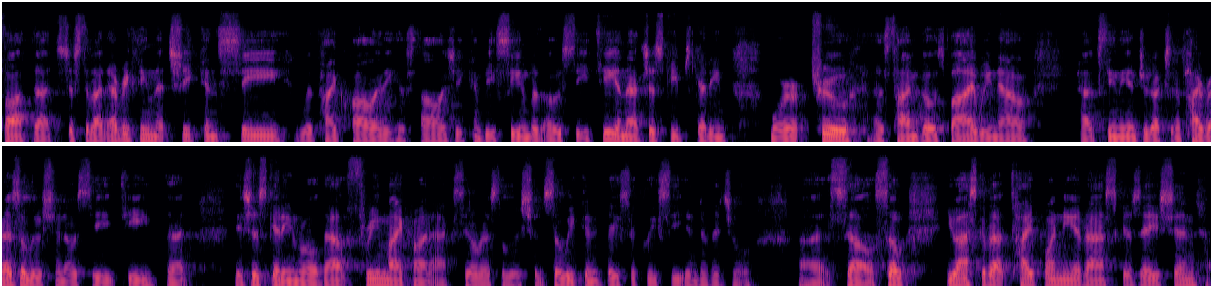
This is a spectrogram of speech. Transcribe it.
thought that just about everything that she can see with high quality histology can be seen with OCT, and that just keeps getting more true as time goes by. We now have seen the introduction of high resolution OCT that is just getting rolled out, three micron axial resolution. So we can basically see individual uh, cells. So you ask about type 1 neovascularization,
